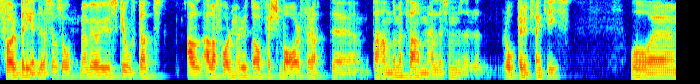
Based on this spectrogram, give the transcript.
förberedelse och så, men vi har ju skrotat all, alla former utav försvar för att eh, ta hand om ett samhälle som råkar ut för en kris. Och eh,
